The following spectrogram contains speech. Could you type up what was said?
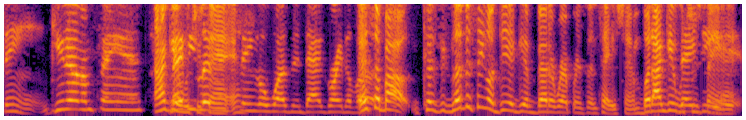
thing. You know what I'm saying? I get Maybe what you're living saying. Single wasn't that great of a. It's about because living single did give better representation, but I get what you're did. saying.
